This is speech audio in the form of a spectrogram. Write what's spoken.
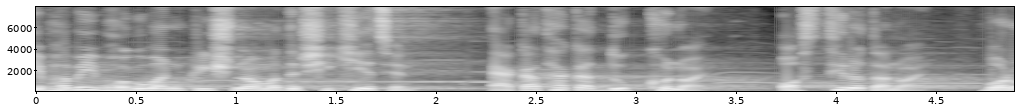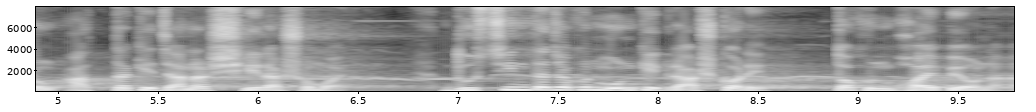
এভাবেই ভগবান কৃষ্ণ আমাদের শিখিয়েছেন, একা থাকা দুঃখ নয়, অস্থিরতা নয়, বরং আত্মাকে জানার সেরা সময়। দুশ্চিন্তা যখন মনকে গ্রাস করে, তখন ভয় পেও না।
